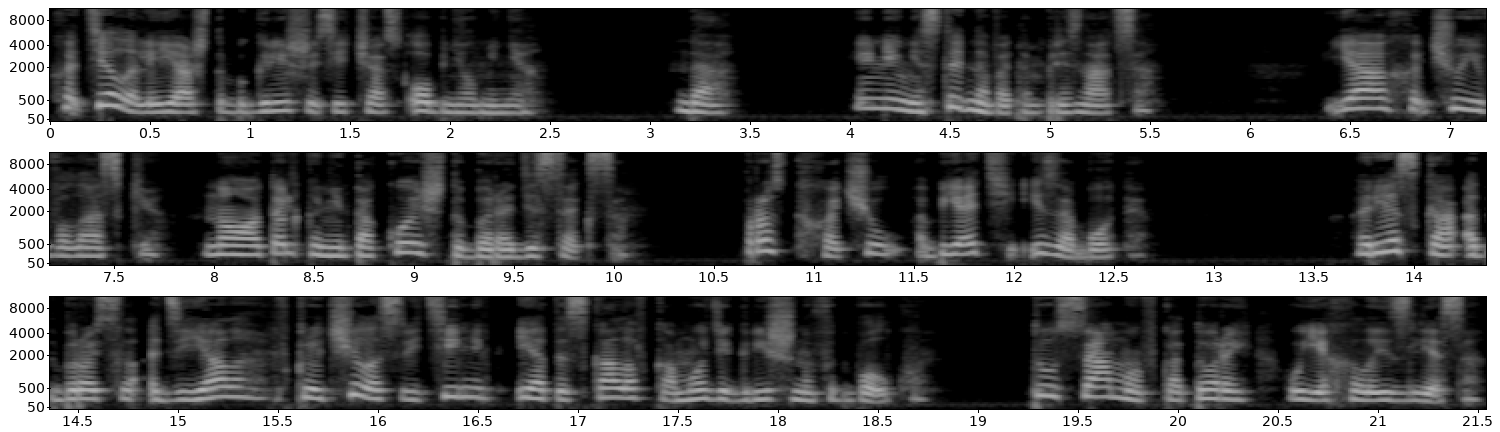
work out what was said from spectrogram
Хотела ли я, чтобы Гриша сейчас обнял меня? Да. И мне не стыдно в этом признаться. Я хочу его ласки, но только не такой, чтобы ради секса. Просто хочу объятий и заботы. Резко отбросила одеяло, включила светильник и отыскала в комоде Гришину футболку. Ту самую, в которой уехала из леса.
